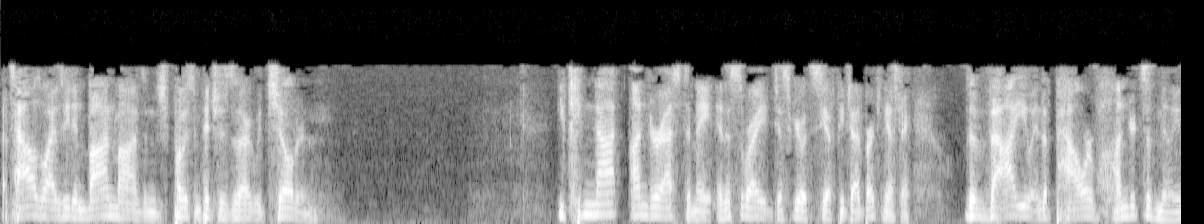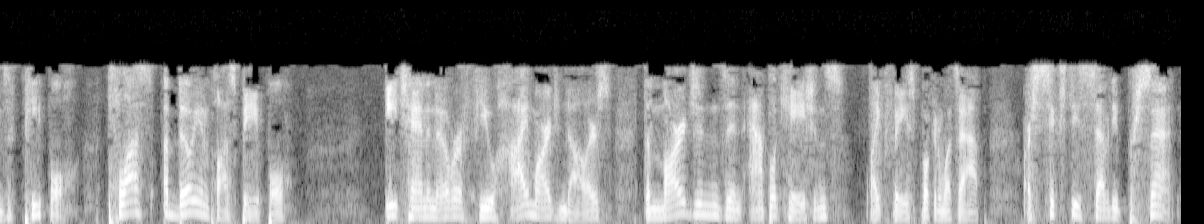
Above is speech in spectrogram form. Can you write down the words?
That's housewives eating bonbons and posting pictures of ugly children. You cannot underestimate, and this is where I disagree with CFP Chad Burton yesterday, the value and the power of hundreds of millions of people, plus a billion plus people, each handing over a few high margin dollars. The margins in applications like Facebook and WhatsApp are 60 to 70 percent.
